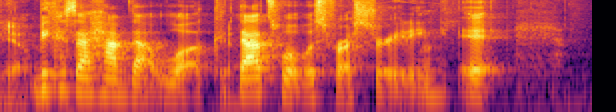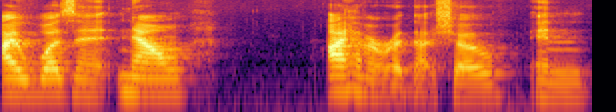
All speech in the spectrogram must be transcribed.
Yeah. Because I have that look. That's what was frustrating. It. I wasn't now. I haven't read that show in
